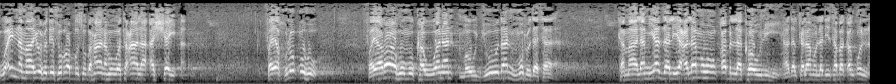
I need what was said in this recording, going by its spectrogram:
وإنما يحدث الرب سبحانه وتعالى الشيء فيخلقه فيراه مكونا موجودا محدثا كما لم يزل يعلمه قبل كونه. هذا الكلام الذي سبق أن قلنا.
